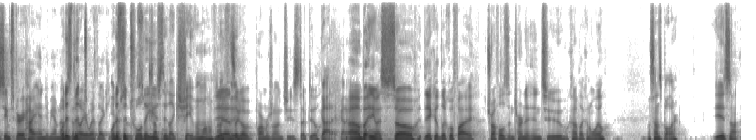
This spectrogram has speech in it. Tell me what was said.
This seems very high end to me. I'm not What is the familiar t- with like. you What know, is the some- tool some they use to like shave them off? on Yeah, it's food? like a Parmesan cheese type deal. got it, got it. Um, but anyways, so they could liquefy truffles and turn it into kind of like an oil. that sounds baller. Yeah, it's not.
